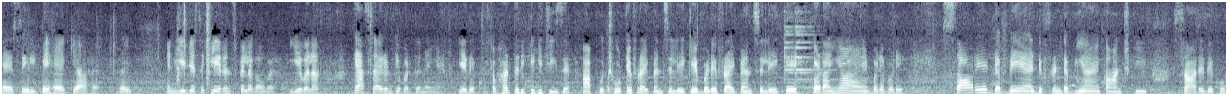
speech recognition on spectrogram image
है सेल पे है, क्या है राइट एंड ये जैसे क्लियरेंस पे लगा हुआ है, ये वाला कैस्ट आयरन के बर्तन नहीं है ये। देखो, अब हर तरीके की चीज़ है। आपको छोटे फ्राई पैन से लेके, बड़े फ्राई पैन से लेके, कढ़ाइयाँ हैं बड़े बड़े सारे डब्बे हैं डिफरेंट डब्बियाँ हैं, कांच की, सारे देखो।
